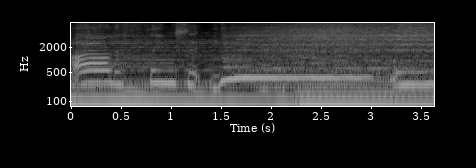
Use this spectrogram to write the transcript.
all the things that you do.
